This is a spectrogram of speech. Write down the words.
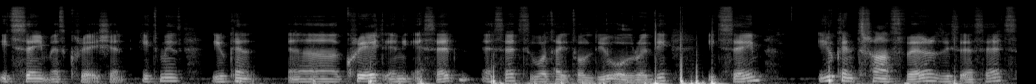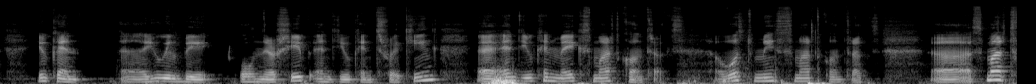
It's same as creation. It means you can uh, create any asset assets what i told you already. It's same. You can transfer these assets. You can uh, you will be ownership and you can tracking uh, and you can make smart contracts what means smart contracts? Uh, smart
